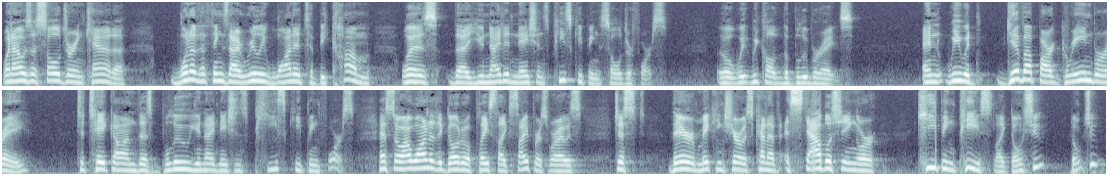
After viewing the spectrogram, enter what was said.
When I was a soldier in Canada, one of the things I really wanted to become was the United Nations peacekeeping soldier force. Uh, we, we call it the Blue Berets. And we would give up our green beret to take on this blue United Nations peacekeeping force. And so I wanted to go to a place like Cyprus where I was just there making sure I was kind of establishing or keeping peace. Like, don't shoot, don't shoot.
